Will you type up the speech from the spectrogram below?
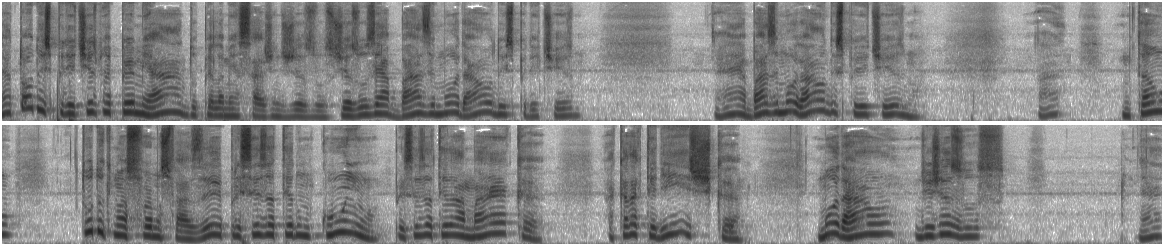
Né? Todo o Espiritismo é permeado pela mensagem de Jesus. Jesus é a base moral do Espiritismo. É a base moral do Espiritismo. Tá? Então, tudo que nós formos fazer precisa ter um cunho, precisa ter a marca, a característica moral de Jesus. Né?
